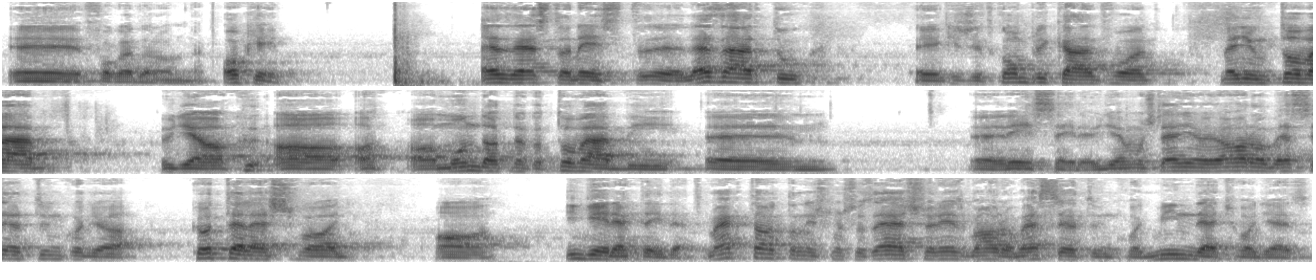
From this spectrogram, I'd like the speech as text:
e, fogadalomnak. Oké, okay. ezzel ezt a részt lezártuk, egy kicsit komplikált volt, megyünk tovább, ugye a, a, a, a mondatnak a további e, részeire. Ugye most egy, arról beszéltünk, hogy a köteles vagy a ígéreteidet megtartani, és most az első részben arról beszéltünk, hogy mindegy, hogy ez,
